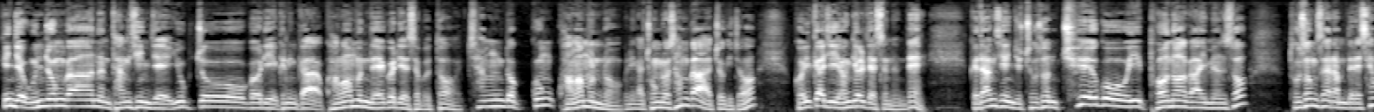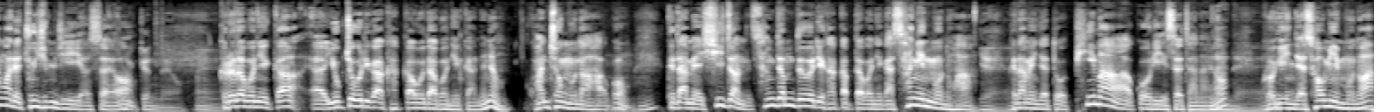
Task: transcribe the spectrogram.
그 이제 운종가는 당시 이제 육조 거리 그러니까 광화문 내거리에서부터 창덕궁 광화문로 그러니까 종로 3가 쪽이죠. 거기까지 연결됐었는데 그 당시에 이제 조선 최고의 번화가이면서 도성 사람들의 생활의 중심지였어요. 그렇겠네요. 예. 그러다 보니까 아, 육조거리가 가까우다 보니까는요 관청 문화하고 그다음에 시전 상점들이 가깝다 보니까 상인 문화 예. 그다음에 이제 또 피마골이 있었잖아요 네네. 거기 이제 서민 문화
